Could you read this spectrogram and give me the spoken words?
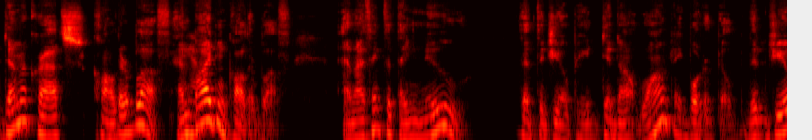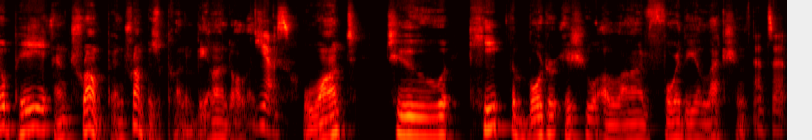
Democrats called their bluff, and Yeah. Biden called their bluff. And I think that they knew that the GOP did not want a border bill. The GOP and Trump, and Trump is kind of behind all this, Yes, want to keep the border issue alive for the election. that's it.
